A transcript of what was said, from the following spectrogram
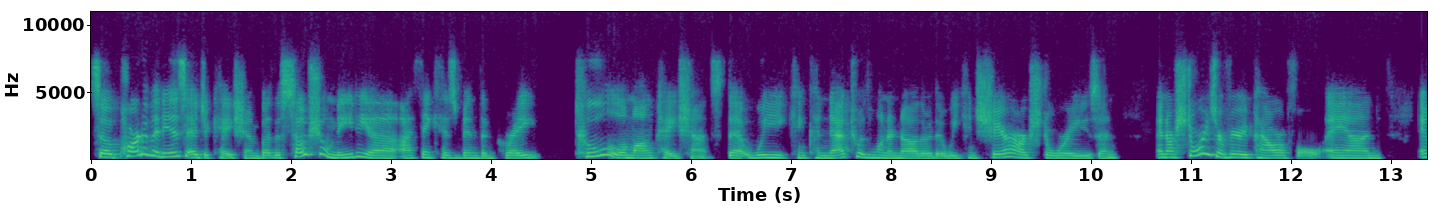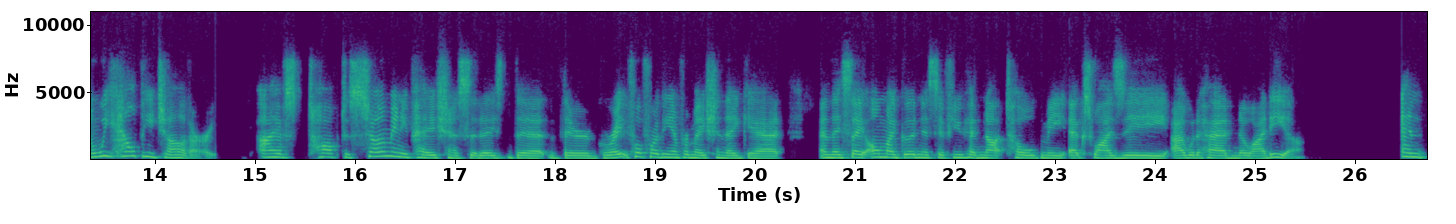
So part of it is education, but the social media, I think, has been the great tool among patients that we can connect with one another, that we can share our stories and and our stories are very powerful and and we help each other I have talked to so many patients that they, that they're grateful for the information they get, and they say, "Oh my goodness, if you had not told me X Y Z, I would have had no idea." And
